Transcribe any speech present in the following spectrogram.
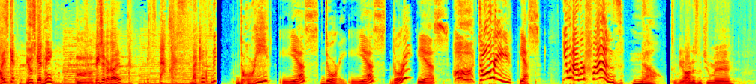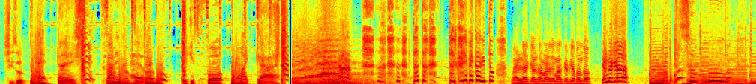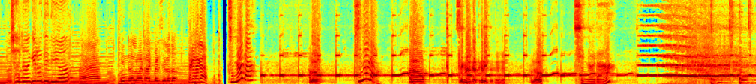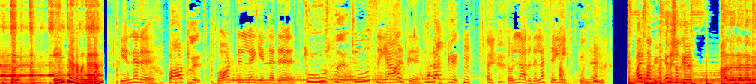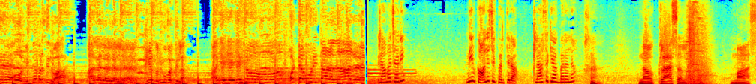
I skate you skate मी पीछे का कहाँ है It's backless. बैक है Dory? Yes. Dory. Yes. Dory? Yes. Dory! Yes. You and I were friends! No. To be honest with you, man, she's a bad thing. Finding from hell. Thick as fuck. My God. ತಾತ ತರಕಾರಿ ಬೇಕಾಗಿತ್ತು ಒಳ್ಳೆ ಕೆಲಸ ಮಾಡಿದೆ ಮಾರ್ಕೆಟ್ಗೆ ಬಂದು ಎನ್ನ ಕೇಳ ಸೊಪ್ಪು ಚೆನ್ನಾಗಿರೋದಿದೆಯಾ ಮಿನರಲ್ ವಾಟರ್ ಹಾಕಿ ಬೆಳೆಸಿರೋದು ತಗೊಂಡಾಗ ಚಿನ್ನೋಡ ಹಲೋ ಚಿನ್ನೋಡ ಹಲೋ ಸಿಗ್ನಲ್ ಕಟ್ಕರಿತು ಹಲೋ ಚಿನ್ನೋಡ ఏంటి నాన్న బంగారం என்னது பாட்டில் பாட்டில்ல என்னது ஜூஸ் ஜூஸ் யாருக்கு உனக்கு சொல்லாததெல்லாம் செய் ஒண்ணு ಹಾಯ್ ಸಾನ್ವಿ ಏನ್ ಇಷ್ಟೊತ್ತಿಗೆ ಓ ನಿದ್ದೆ ಬರ್ತಿಲ್ವಾ? ಅಯ್ಯೋ ನನ್ಗೂ ಬರ್ತಿಲ್ಲ. ಹೊಟ್ಟೆ ಊರಿತಾಳಲ್ಲ ರಾಮಾಚಾರಿ ನೀವ್ ಕಾಲೇಜಿಗೆ ಬರ್ತೀರಾ? ಕ್ಲಾಸಕ್ಕೆ ಯಾಕೆ ಬರಲ್ಲ? ನಾವು ಕ್ಲಾಸ್ ಅಲ್ಲ ಮಾಸ್.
